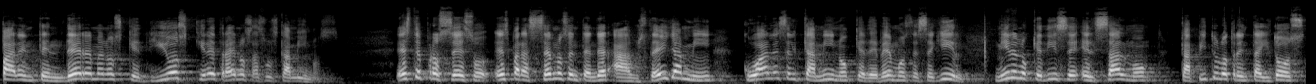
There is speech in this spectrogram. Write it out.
para entender, hermanos, que Dios quiere traernos a sus caminos. Este proceso es para hacernos entender a usted y a mí cuál es el camino que debemos de seguir. Mire lo que dice el Salmo capítulo 32,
